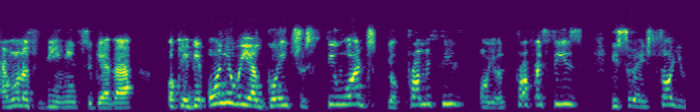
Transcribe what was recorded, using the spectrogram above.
I want us to be in it together. Okay, the only way you're going to steward your promises or your prophecies is to ensure you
